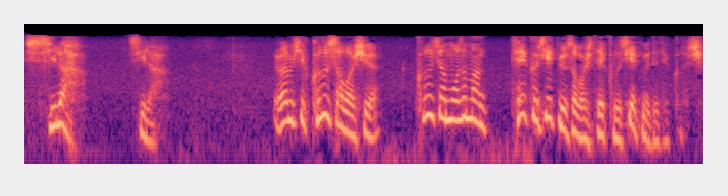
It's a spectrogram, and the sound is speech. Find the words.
silah. Silah. Efendim işte kılıç savaşı. Kılıç ama o zaman tek kılıç yetmiyor savaşı. Tek kılıç yetmiyor tek kılıç.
